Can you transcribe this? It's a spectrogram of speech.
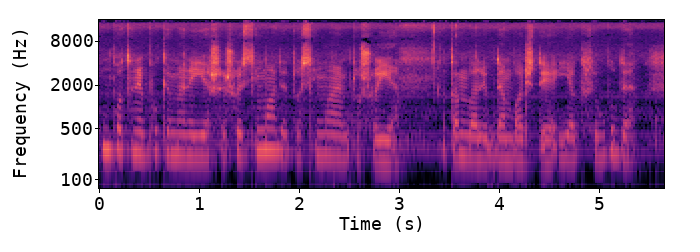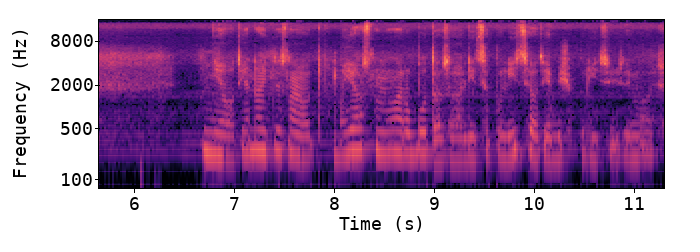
Тому, пацани, поки в мене є ще щось знімати, то знімаємо то, що є. А там далі будемо бачити, як все буде. Ні, от я навіть не знаю, от моя основна робота взагалі це поліція, от я більше поліцією займаюся.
